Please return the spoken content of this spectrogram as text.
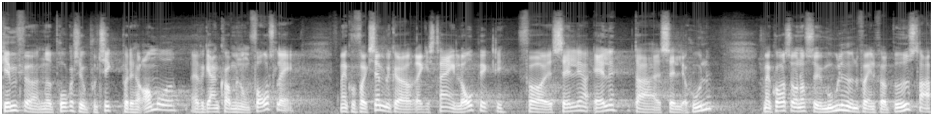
gennemføre noget progressiv politik på det her område. Jeg vil gerne komme med nogle forslag. Man kunne for eksempel gøre registrering lovpligtig for øh, sælger, alle, der øh, sælger hunde. Man kunne også undersøge muligheden for at indføre bødestraf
